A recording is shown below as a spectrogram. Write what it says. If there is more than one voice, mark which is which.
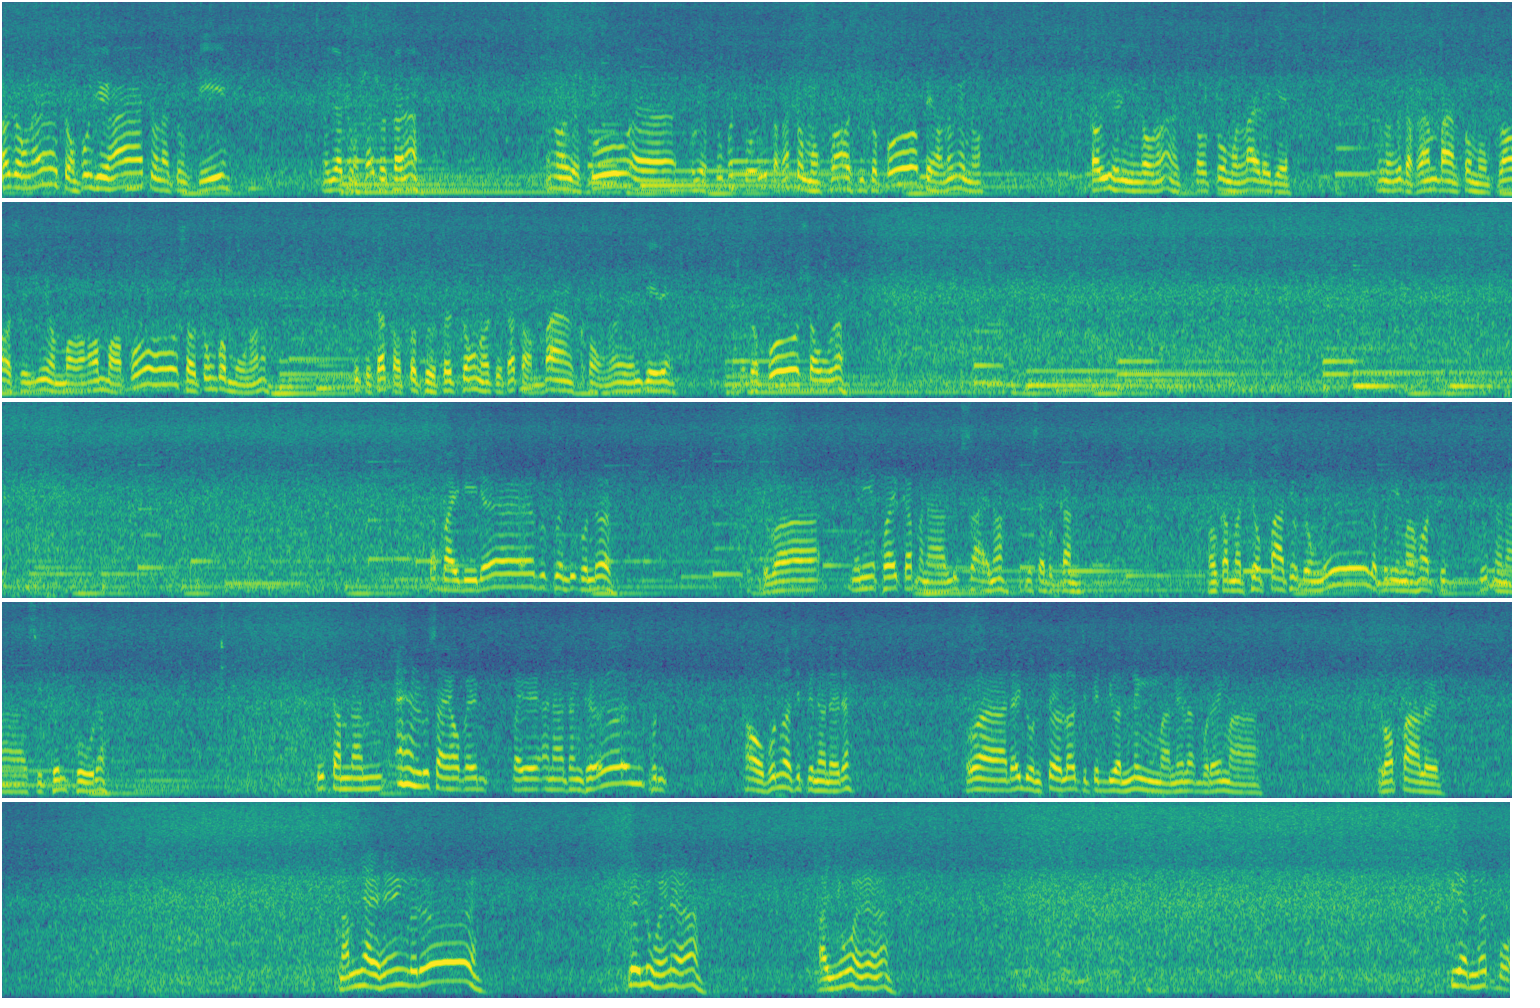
Speaker 1: nó dùng nó trồng phong dư ha trồng là trồng chỉ bây giờ trồng sai được rồi nè. Nó nói ờ, giờ chú tôi bây giờ tu bắt tu tất cả trồng một bao chỉ có bố bể họ nó nghe nó câu ý hình đầu nó câu trồng một lai rồi kìa. Nó nói tất cả ban trồng một bao chỉ như mò mò bố sầu trồng bố mù nó nè. Cái tụi ta tổ tụi tụi ta trồng nó, tụi ta tổ ban khổng nó, em gì đi tụi bố sầu đó. บายดีเด้อเพื่อนๆทุกคนเด้อถือว่าวันนี้ค่อยกลับมานาลูกชายเนาะลูกชายประกันเอากลับมาเที่ยวป่าเที่ยวดงเด้อแล้วพอดีมาฮอดจุดจุดนานาสิขึ้นภูนะคือตำนั้นลูกชายเขาไปไปอนาทางเถิงพุ่นเข้าพุ่นว่าสิเป็นอะไรเด้อเพราะว่าได้โดนเตอร์แล้วจะเป็นเดือนหนึ่งมาเนี่ยละบ่ได้มาล้อป่าเลย nắm nhảy hên rồi đó. Đây lúc ấy nữa, ai nhú này nữa tiền mất bộ.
